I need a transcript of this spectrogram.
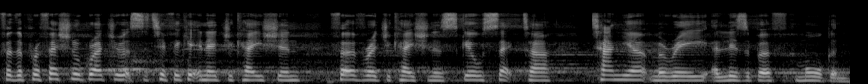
for the Professional Graduate Certificate in Education, Further Education and Skills Sector, Tanya Marie Elizabeth Morgan.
